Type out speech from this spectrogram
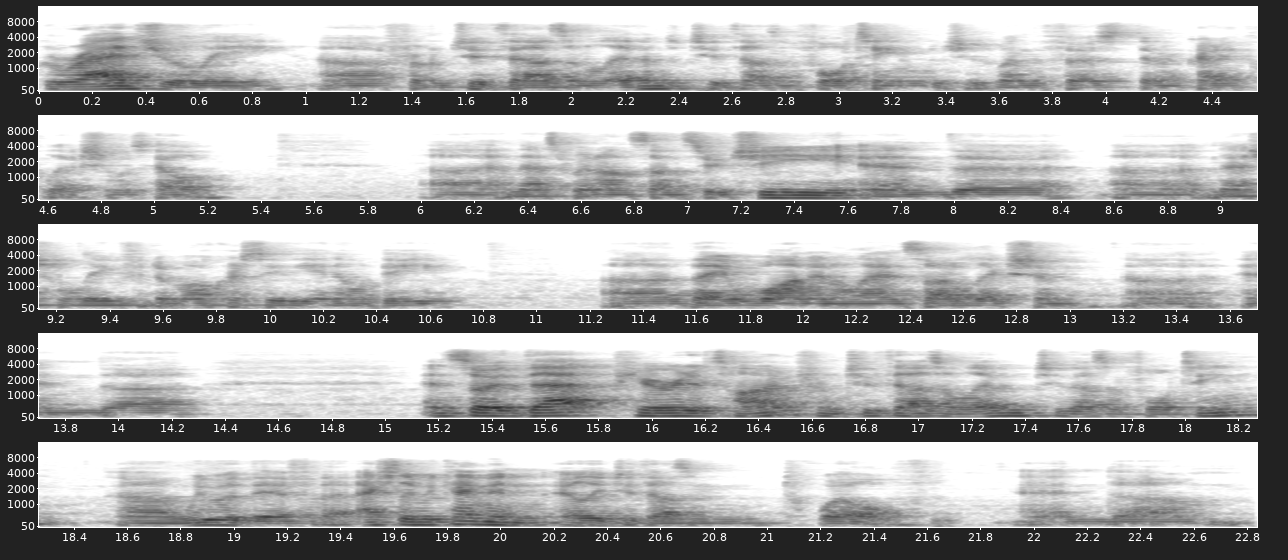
gradually uh, from 2011 to 2014, which is when the first democratic election was held. Uh, and that's when Aung San Suu Kyi and the uh, National League for Democracy, the NLD, uh, they won in a landslide election. Uh, and uh, and so that period of time from 2011 to 2014, uh, we were there for that. Actually, we came in early 2012, and um,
